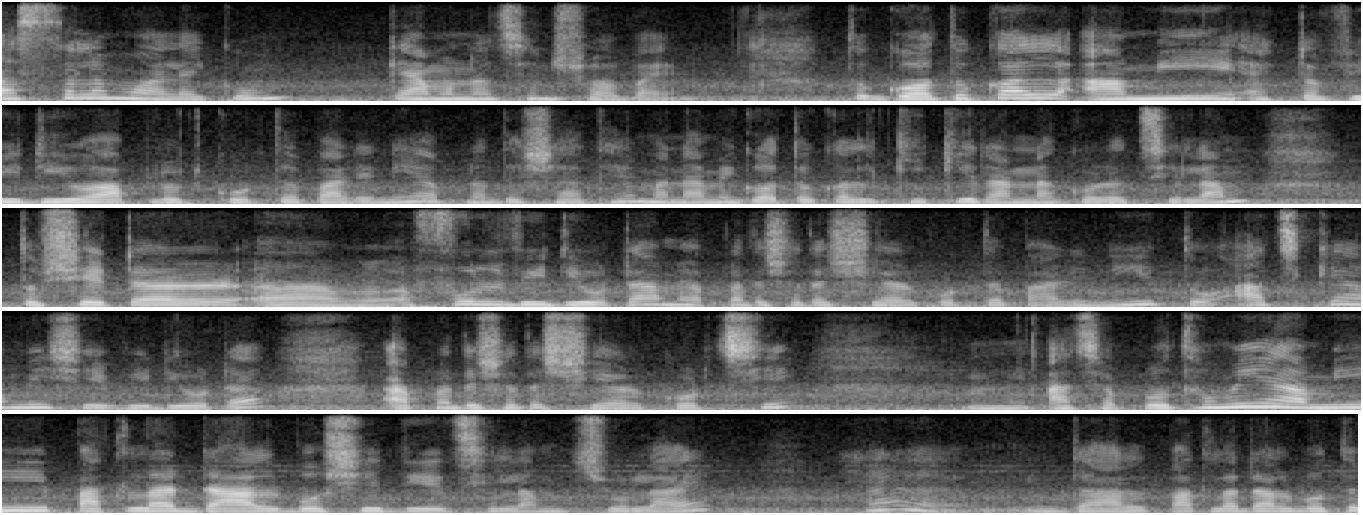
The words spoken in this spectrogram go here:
আসসালামু আলাইকুম। কেমন আছেন সবাই? তো গতকাল আমি একটা ভিডিও আপলোড করতে পারিনি আপনাদের সাথে। মানে আমি গতকাল কি কি রান্না করেছিলাম, তো সেটার ফুল ভিডিওটা আমি আপনাদের সাথে শেয়ার করতে পারিনি। তো আজকে আমি সেই ভিডিওটা আপনাদের সাথে শেয়ার করছি। আচ্ছা প্রথমেই আমি পাতলা ডাল বসিয়ে দিয়েছিলাম চুলায়। হ্যাঁ ডাল, পাতলা ডাল বলতে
